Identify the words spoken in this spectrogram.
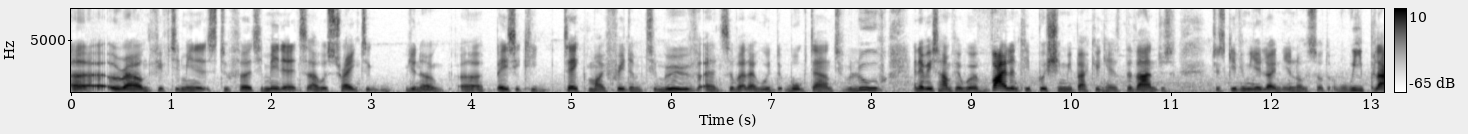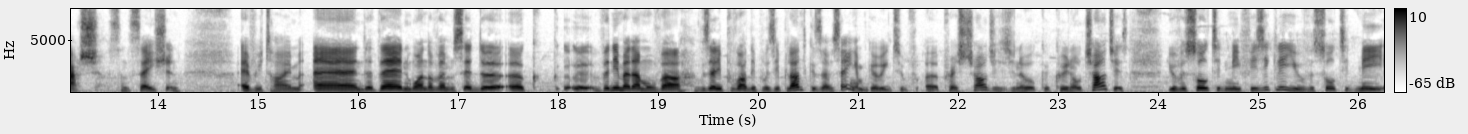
uh, around 15 minutes to 30 minutes, I was trying to, you know, uh, basically take my freedom to move, and so that I would walk down to the Louvre. And every time they were violently pushing me back against the van, just, just giving me a, like, you know, sort of whiplash sensation every time. And then one of them said, uh, uh, uh, "Venez, madame, on va, vous allez pouvoir déposer plainte." Because I was saying I'm going to uh, press charges, you know, criminal charges. You've assaulted me physically. You've assaulted me.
